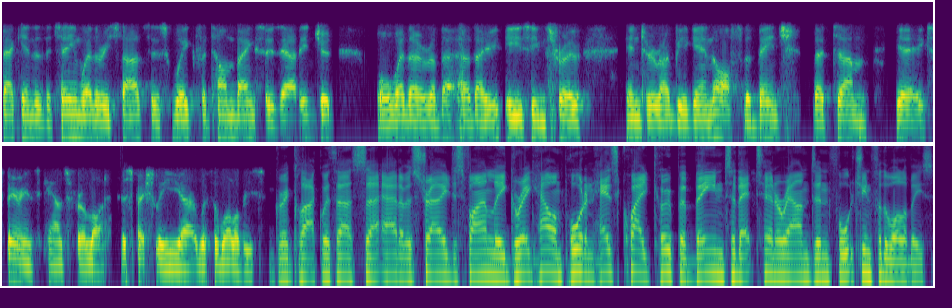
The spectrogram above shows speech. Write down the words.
back into the team, whether he starts this week for Tom Banks, who's out injured, or whether uh, they ease him through into rugby again off the bench. But um, yeah, experience counts for a lot, especially uh, with the Wallabies. Greg Clark with us uh, out of Australia. Just finally, Greg, how important has Quade Cooper been to that turnaround in fortune for the Wallabies?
